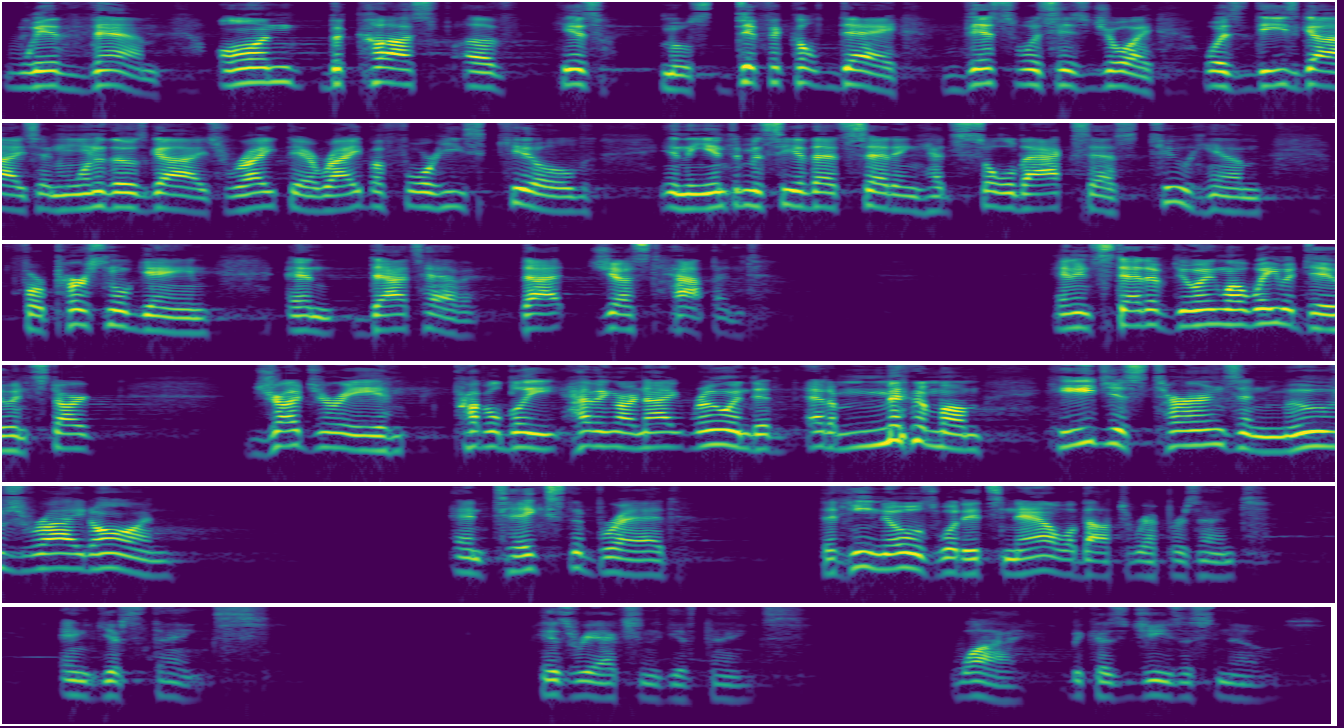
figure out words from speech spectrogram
with them. On the cusp of his most difficult day, this was his joy, was these guys, and one of those guys right there, right before he's killed, in the intimacy of that setting, had sold access to him for personal gain, and that's heaven. That just happened. And instead of doing what we would do and start drudgery and probably having our night ruined at, at, a minimum, he just turns and moves right on and takes the bread that he knows what it's now about to represent and gives thanks. His reaction to give thanks. Why? Because Jesus knows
